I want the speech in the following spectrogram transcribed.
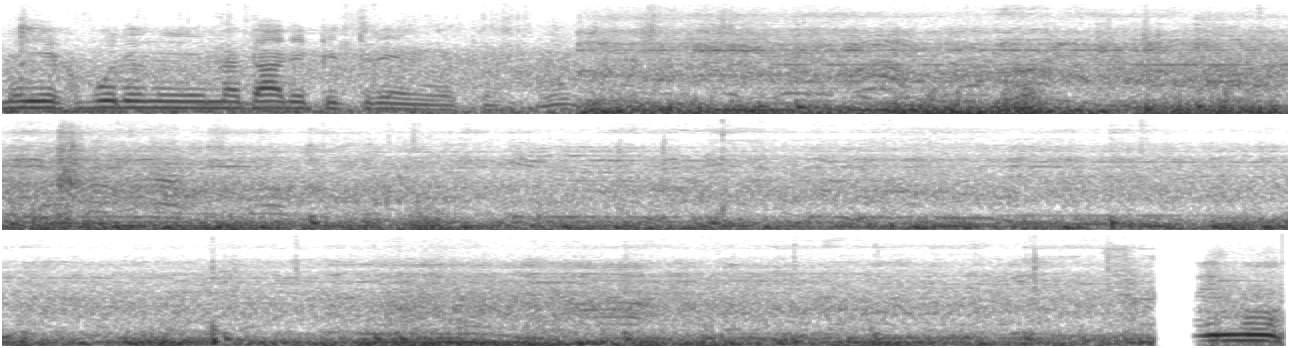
Ми їх будемо надалі підтримувати. Маємо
